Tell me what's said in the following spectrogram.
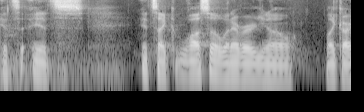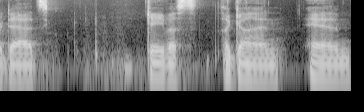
it's it's it's like also whenever you know, like our dads gave us a gun and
